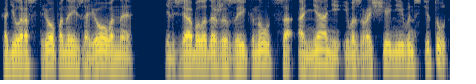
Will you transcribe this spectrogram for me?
ходила растрепанная и зареванная. Нельзя было даже заикнуться о няне и возвращении в институт,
